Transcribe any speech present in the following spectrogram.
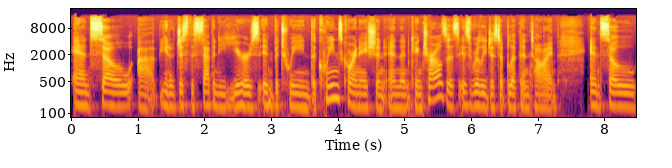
And so, uh, you know, just the 70 years in between the Queen's coronation and then King Charles's is really just a blip in time. And so,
